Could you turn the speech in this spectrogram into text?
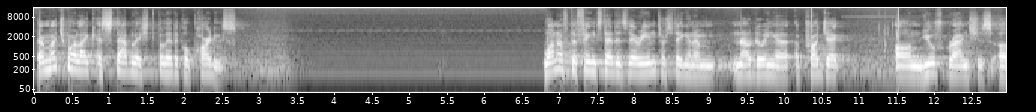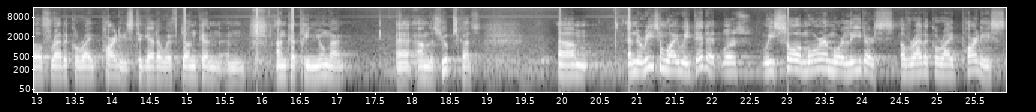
they're much more like established political parties. One of the things that is very interesting, and I'm now doing a, a project on youth branches of radical right parties together with Duncan and Ann-Katrien Junge, uh, Anders Jupskas. Um, and the reason why we did it was we saw more and more leaders of radical right parties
